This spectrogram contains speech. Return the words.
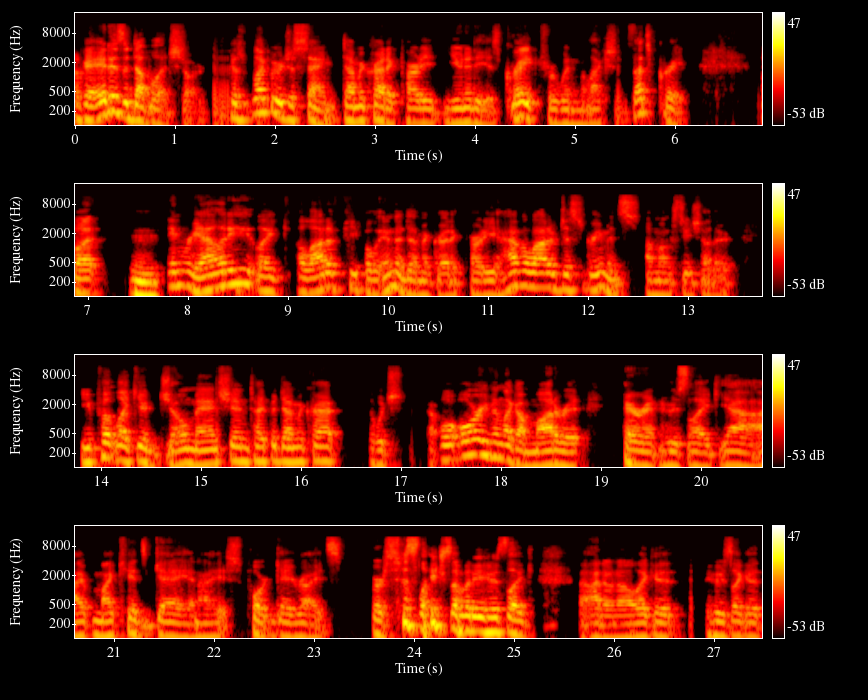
okay it is a double-edged sword because like we were just saying democratic party unity is great for winning elections that's great but Mm. In reality, like a lot of people in the Democratic Party have a lot of disagreements amongst each other. You put like your Joe Manchin type of Democrat, which or, or even like a moderate parent who's like, yeah, I my kid's gay and I support gay rights, versus like somebody who's like, I don't know, like a who's like a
